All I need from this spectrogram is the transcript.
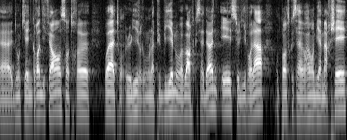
Euh, donc il y a une grande différence entre voilà, ton, le livre, on l'a publié, mais on va voir ce que ça donne, et ce livre-là, on pense que ça va vraiment bien marcher,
